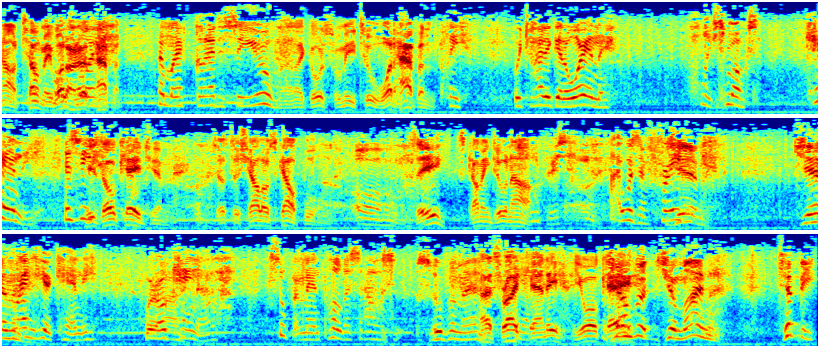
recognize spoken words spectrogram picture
Now tell me, what Oh, on boy. earth happened? Am I glad to see you? Well, that goes for me, too. What happened? They, we tried to get away and they. Holy smokes. Candy. Is he. He's okay, Jim. Just a shallow scalp wound. Oh, See? He's coming to now. Jeepers. I was afraid. Jim. Jim. Right here, Candy. We're okay now. Superman pulled us out. Superman. That's right, Yeah. Candy. You okay? No, but Jemima. Tippy.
